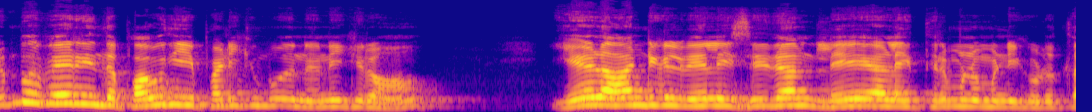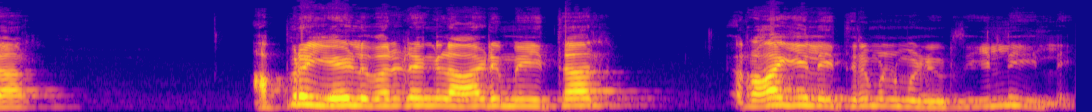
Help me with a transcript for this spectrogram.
ரொம்ப பேர் இந்த பகுதியை படிக்கும்போது நினைக்கிறோம் ஏழு ஆண்டுகள் வேலை செய்தான் லேயாலை திருமணம் பண்ணி கொடுத்தார். அப்புறம் ஏழு வருடங்கள் ஆடு மேய்த்தார் ராகிலை திருமணம் பண்ணி கொடுத்து இல்லை இல்லை.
